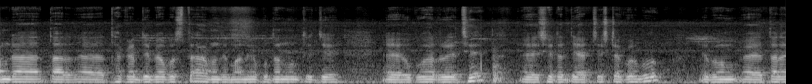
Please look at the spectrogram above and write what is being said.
আমরা তার থাকার যে ব্যবস্থা আমাদের মাননীয় প্রধানমন্ত্রীর যে উপহার রয়েছে সেটা দেওয়ার চেষ্টা করব এবং তারা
